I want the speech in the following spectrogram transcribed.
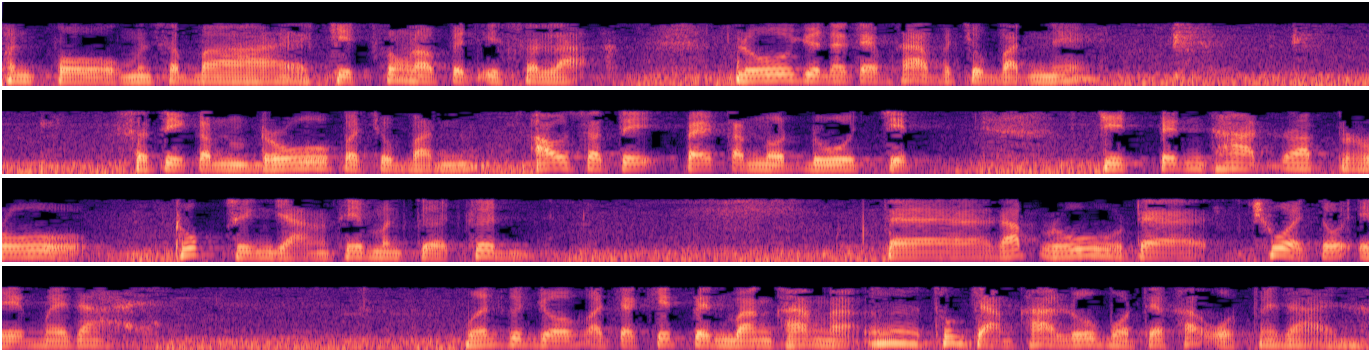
มันโปร่งมันสบาย จิตของเราเป็นอิสระ รู้อยู่ในแต่ข้าปัจจุบันนี้ สติกำรู้ปัจจุบัน เอาสติไปกำหนดดูจิต จิตเป็นธาตุรับรู้ทุกสิ่งอย่างที่มันเกิดขึ้น แต่รับรู้แต่ช่วยตัวเองไม่ได้ เหมือนคุณโยมอาจจะคิดเป็นบางครั้งอะเออทุกอย่างข้ารู้หมดแต่ข้าอดไม่ได้นะ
